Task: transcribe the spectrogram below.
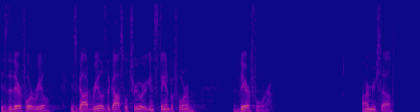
Is the therefore real? Is God real? Is the gospel true? Are you going to stand before Him? Therefore, arm yourself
